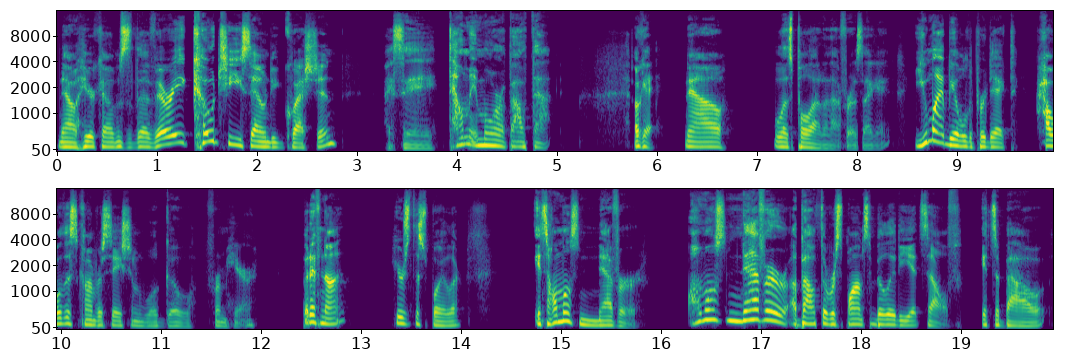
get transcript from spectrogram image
Now, here comes the very coachy sounding question. I say, Tell me more about that. Okay, now let's pull out of that for a second. You might be able to predict how this conversation will go from here. But if not, here's the spoiler it's almost never, almost never about the responsibility itself. It's about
